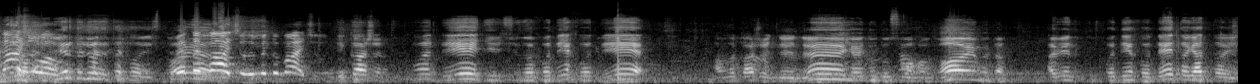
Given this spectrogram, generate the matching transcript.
Кажу вам. Вірте, люди, така Ми то історія. бачили, ми то бачили. І каже, ходи, дівчино, ходи, ходи. А вона каже, не, не, я йду до свого наймита. А він, ходи, ходи, то я той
